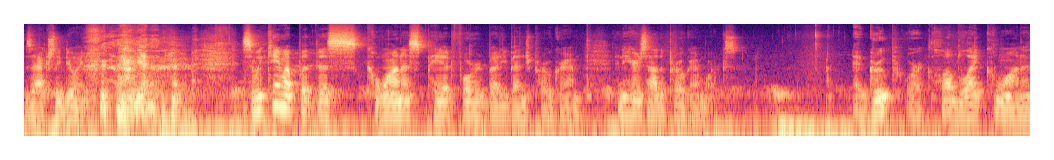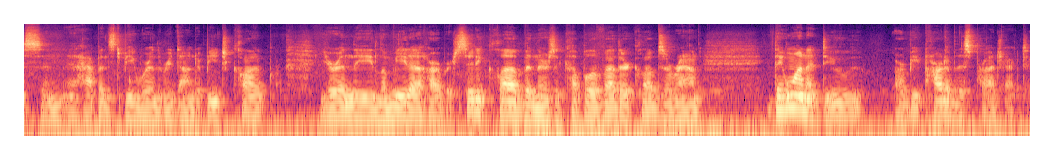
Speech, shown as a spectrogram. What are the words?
is actually doing it. yeah. So we came up with this Kiwanis Pay It Forward Buddy Bench program, and here's how the program works. A group or a club like Kiwanis, and it happens to be we're in the Redondo Beach Club, you're in the Lomita Harbor City Club, and there's a couple of other clubs around. They want to do or be part of this project,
